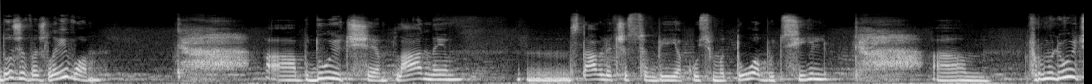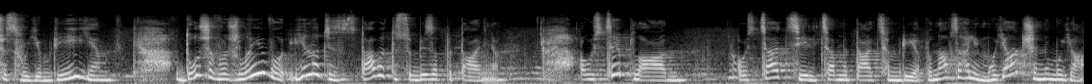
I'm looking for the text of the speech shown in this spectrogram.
Дуже важливо, будуючи плани, ставлячи собі якусь мету або ціль, формулюючи свої мрії, дуже важливо іноді ставити собі запитання. А ось цей план, ось ця ціль, ця мета, ця мрія, вона взагалі моя чи не моя?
